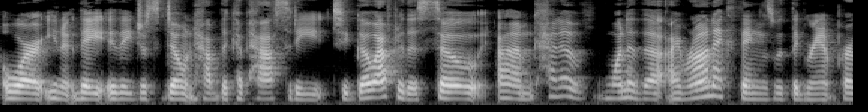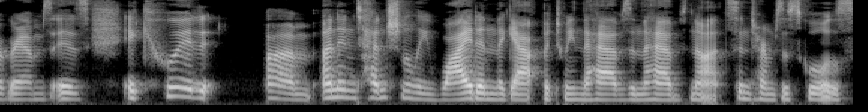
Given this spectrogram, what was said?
or you know they they just don't have the capacity to go after this so um, kind of one of the ironic things with the grant programs is it could um, unintentionally widen the gap between the haves and the have nots in terms of schools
